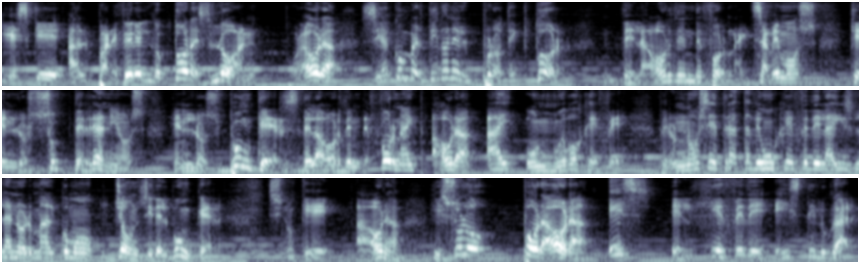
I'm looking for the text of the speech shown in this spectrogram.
Y es que al parecer el Dr. Sloan, por ahora, se ha convertido en el protector de la orden de Fortnite. Sabemos que en los subterráneos, en los bunkers de la orden de Fortnite, ahora hay un nuevo jefe. Pero no se trata de un jefe de la isla normal como Jonesy del búnker, sino que ahora, y solo por ahora, es el jefe de este lugar,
